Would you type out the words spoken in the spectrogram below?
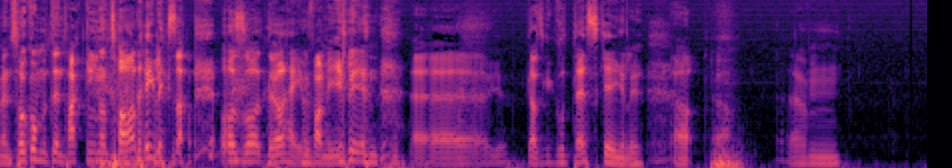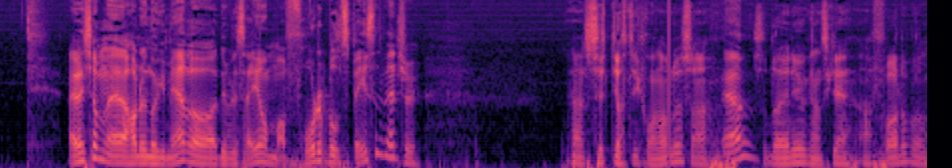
Men så kommer tentaklen og tar deg, liksom. Og så dør hele familien. Uh, ganske grotesk, egentlig. Ja. Um, jeg vet ikke om, eh, har du noe mer du vil si om Affordable Space Adventure? Ja, 70-80 kroner du sa. Ja. Så da er det jo ganske affordable.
